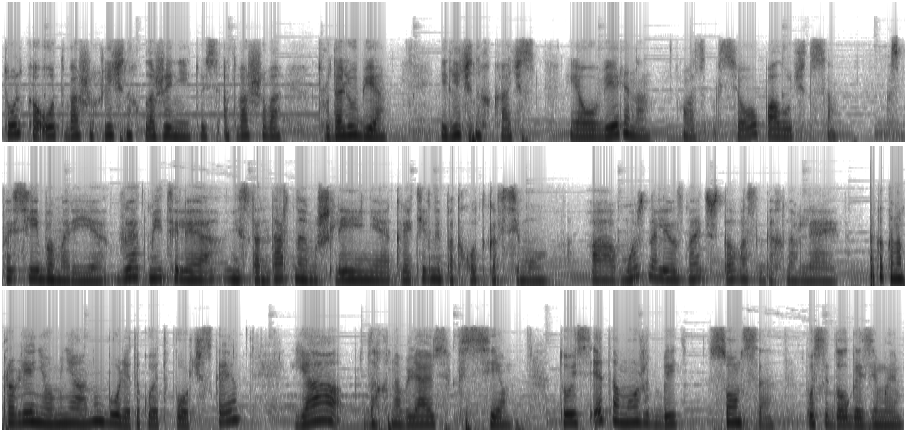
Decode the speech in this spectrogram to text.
только от ваших личных вложений, то есть от вашего трудолюбия и личных качеств. Я уверена, у вас все получится. Спасибо, Мария. Вы отметили нестандартное мышление, креативный подход ко всему. А можно ли узнать, что вас вдохновляет? Так как направление у меня ну, более такое творческое, я вдохновляюсь всем. То есть это может быть солнце после долгой зимы,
